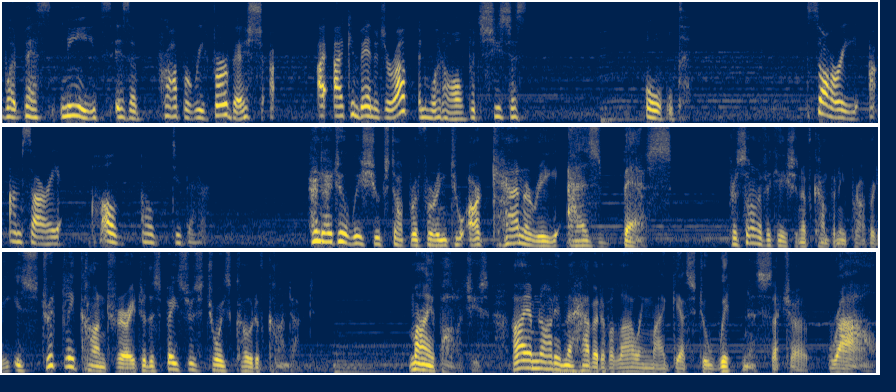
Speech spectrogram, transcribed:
what Bess needs is a proper refurbish. I, I, I can bandage her up and what all, but she's just... old. Sorry, I I'm sorry. I'll, I'll do better. And I do wish you'd stop referring to our cannery as Bess. Personification of company property is strictly contrary to the Spacer's Choice Code of Conduct. My apologies. I am not in the habit of allowing my guests to witness such a row.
